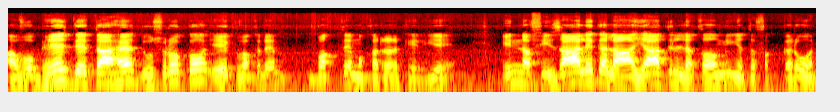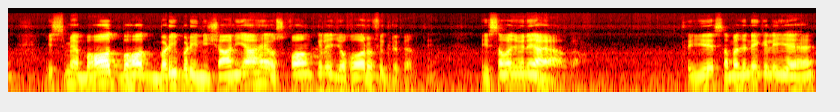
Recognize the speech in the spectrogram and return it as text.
अब वो भेज देता है दूसरों को एक वक्त वक्त मुकर के लिए। इन नफ़ीज़ाल लायात लकौमी यतफ़क्रून इसमें बहुत बहुत बड़ी बड़ी निशानियाँ हैं उस कौम के लिए जो गौर फ़िक्र करते हैं। ये समझ में नहीं आया होगा। तो ये समझने के लिए है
